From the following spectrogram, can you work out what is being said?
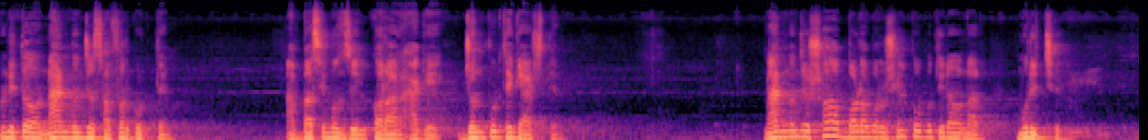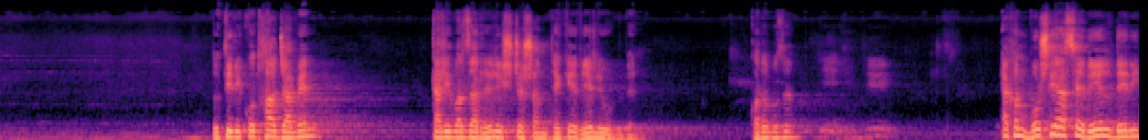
উনি তো নারায়ণগঞ্জে সফর করতেন। আব্বাসী মঞ্জিল করার আগে জনপুর থেকে আসতেন। নারায়ণগঞ্জের সব বড় বড় শিল্পপতিরা ওনার মুরিদ ছিল। তো তিনি কোথাও যাবেন, কালীবাজার রেল স্টেশন থেকে রেলে উঠবেন। কথা বুঝেন এখন বসে আছে রেল দেরি।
